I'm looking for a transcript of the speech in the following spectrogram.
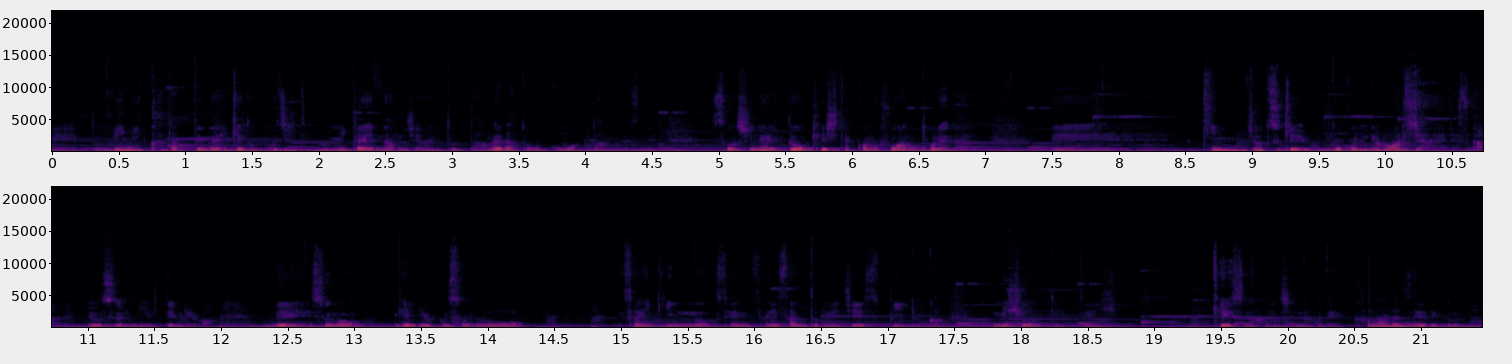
えーと、理にかなってないけどポジティブみたいなんじゃないとダメだと思ったんですね。そうしないと決してこの不安取れない、えー、近所付き合いはどこにでもあるじゃないですか。要するに言ってみれば。でその結局その最近の繊細さんとか HSP とかコミュ障って言ってケースの話の中で必ず出てくるのは、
